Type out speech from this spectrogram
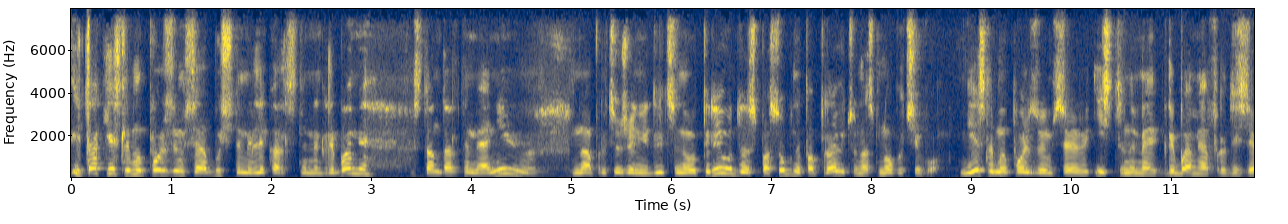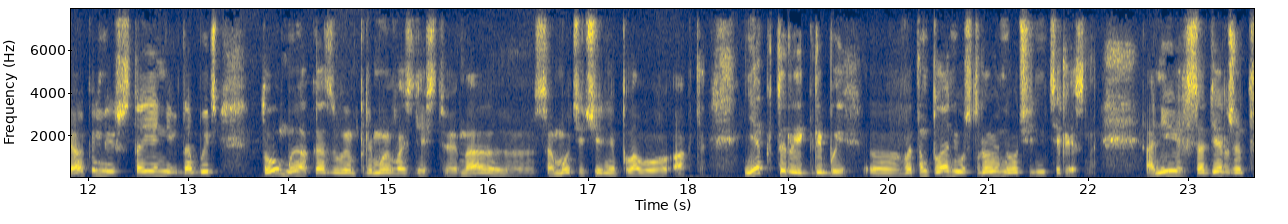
итак, если мы пользуемся обычными лекарственными грибами, стандартными, они на протяжении длительного периода способны поправить у нас много чего. Если мы пользуемся истинными грибами-афродизиаками в состоянии их добыть, то мы оказываем прямое воздействие на э, само течение полового акта. Некоторые грибы э, в этом плане устроены очень интересно. Они содержат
